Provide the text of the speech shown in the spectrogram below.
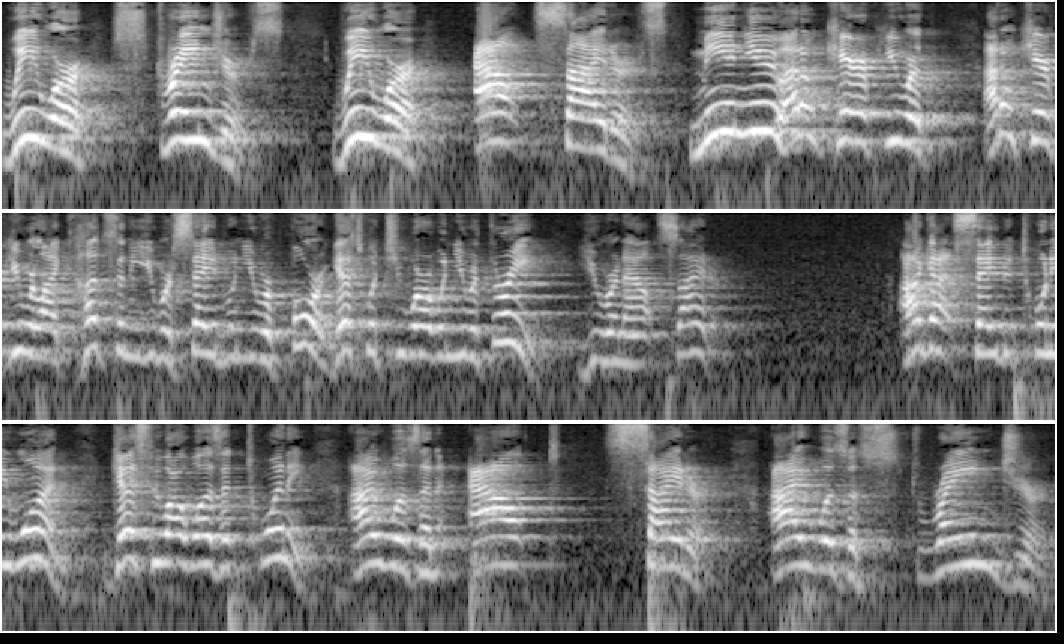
We were strangers. We were outsiders. Me and you, I don't care if you were I don't care if you were like Hudson and you were saved when you were four. Guess what you were when you were three? You were an outsider. I got saved at 21. Guess who I was at 20? I was an outsider. I was a stranger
